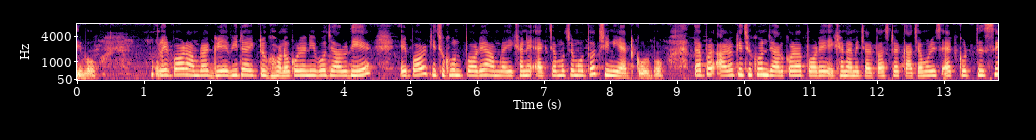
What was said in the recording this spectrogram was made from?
দিব। এরপর আমরা গ্রেভিটা একটু ঘন করে নিব জাল দিয়ে। এরপর কিছুক্ষণ পরে আমরা এখানে এক চামচের মতো চিনি অ্যাড করব। তারপর আরও কিছুক্ষণ জাল করার পরে এখানে আমি চার পাঁচটা কাঁচামরিচ অ্যাড করতেছি।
